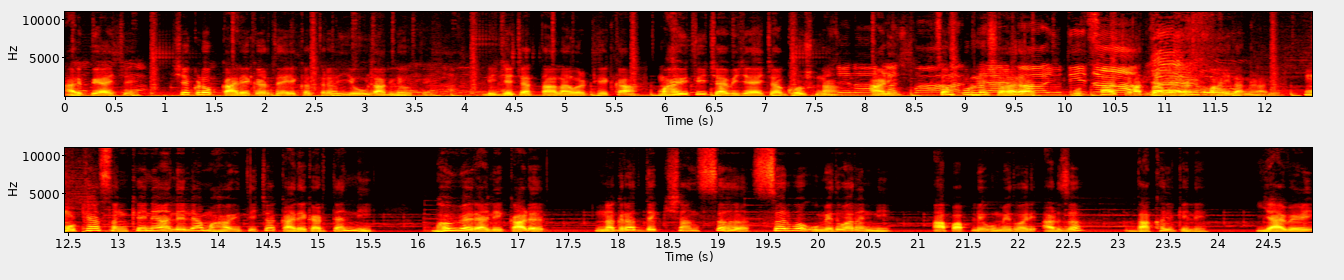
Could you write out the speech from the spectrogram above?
आर पी आयचे शेकडो कार्यकर्ते एकत्र येऊ लागले होते. डीजेच्या तालावर ठेका महायुतीच्या विजयाच्या घोषणा आणि संपूर्ण शहरात उत्साहाचे वातावरण पाहायला मिळाले. मोठ्या संख्येने आलेल्या महायुतीच्या कार्यकर्त्यांनी भव्य रॅली काढत नगराध्यक्षांसह सर्व उमेदवारांनी आपापले उमेदवारी अर्ज दाखल केले. यावेळी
